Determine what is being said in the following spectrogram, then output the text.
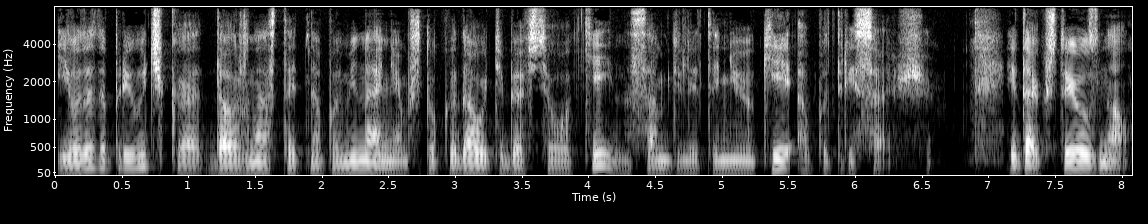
И вот эта привычка должна стать напоминанием, что когда у тебя все окей, на самом деле это не окей, а потрясающе. Итак, что я узнал?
